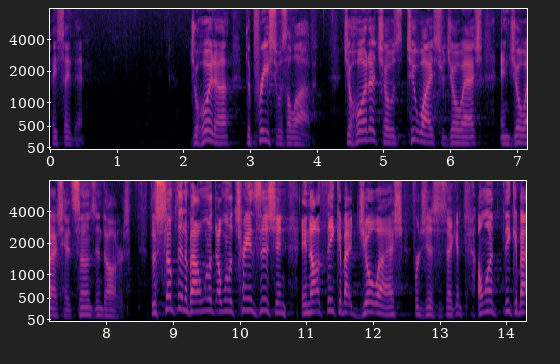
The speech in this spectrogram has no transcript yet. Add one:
how you say that? Jehoiada, the priest, was alive. Jehoiada chose two wives for Joash, and Joash had sons and daughters. There's something about, I want, to, I want to transition and not think about Joash for just a second. I want to think about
